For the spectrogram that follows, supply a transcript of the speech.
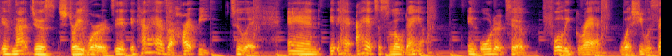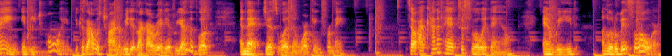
It's not just straight words. It, it kind of has a heartbeat to it. And it had I had to slow down in order to fully grasp what she was saying in each poem because I was trying to read it like I read every other book, and that just wasn't working for me. So I kind of had to slow it down and read a little bit slower.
